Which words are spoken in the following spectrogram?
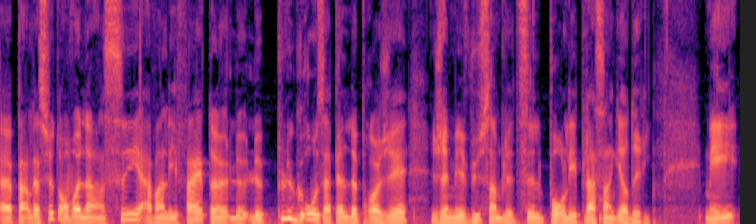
euh, par la suite, on va lancer avant les fêtes le plus gros appel de projet jamais vu, semble-t-il, pour les places en garderie. Mais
